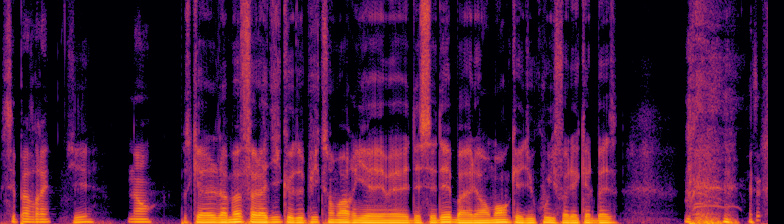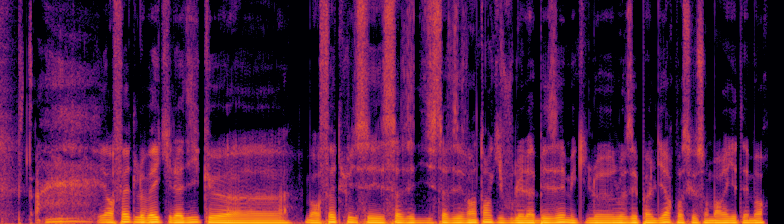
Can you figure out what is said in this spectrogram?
c'est pas vrai. Si. Non. Parce que la meuf, elle a dit que depuis que son mari est décédé, bah, elle est en manque et du coup, il fallait qu'elle baise. et en fait, le mec, il a dit que. euh, bah, en fait, lui, c'est, ça, faisait, ça faisait 20 ans qu'il voulait la baiser, mais qu'il n'osait pas le dire parce que son mari était mort.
